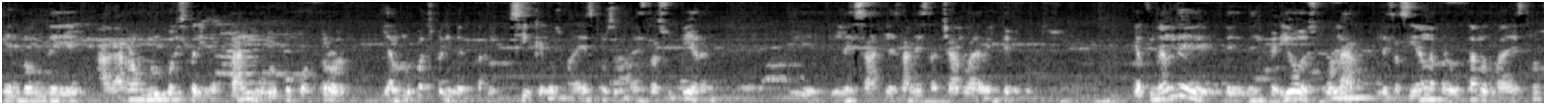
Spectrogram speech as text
en donde agarra un grupo experimental y un grupo control, y al grupo experimental, sin que los maestros y maestras supieran, eh, les, dan esta charla de 20 minutos. Y al final de, del periodo escolar les hacían la pregunta a los maestros,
